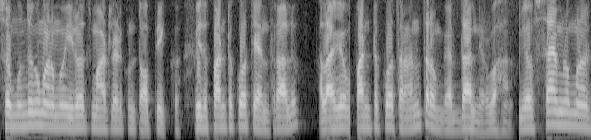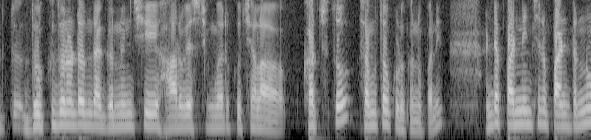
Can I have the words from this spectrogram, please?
సో ముందుగా మనము ఈరోజు మాట్లాడుకున్న టాపిక్ వివిధ పంట కోత యంత్రాలు అలాగే పంట కోత అనంతరం వ్యర్థాల నిర్వహణ. వ్యవసాయంలో మనం దుక్కు దున్నడం దగ్గర నుంచి హార్వెస్టింగ్ వరకు చాలా ఖర్చుతో శ్రమతో కూడుకున్న పని. అంటే పండించిన పంటను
